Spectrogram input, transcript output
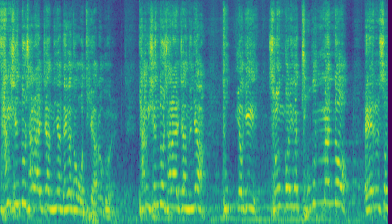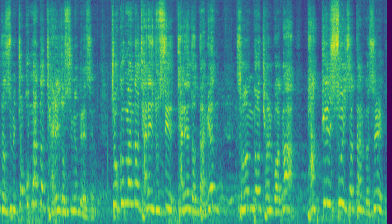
당신도 잘 알지 않느냐 내가 더 어떻게 알아 그걸 당신도 잘 알지 않느냐 국, 여기 선거리가 조금만 더 애를 써줬으면 조금만 더 잘해줬으면 그랬어요. 조금만 더 잘해줬, 잘해줬다면 선거 결과가 바뀔 수 있었다는 것을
